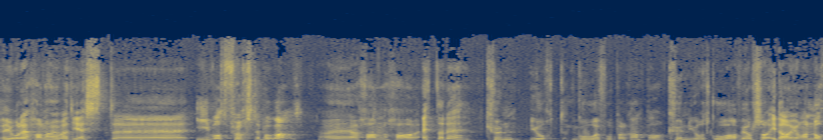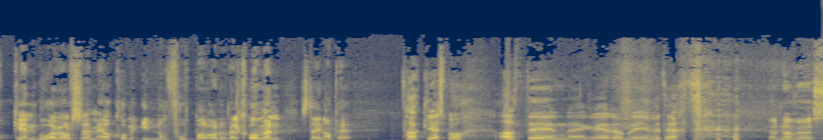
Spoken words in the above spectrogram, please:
Det gjorde det. Han har jo vært gjest eh, i vårt første program. Eh, han har etter det kun gjort gode fotballkamper, kun gjort gode avgjørelser. I dag gjør han nok en god avgjørelse med å komme innom fotballradioen. Velkommen, Steinar P. Takk, Jesper. Alltid en eh, glede å bli invitert. Er du nervøs,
